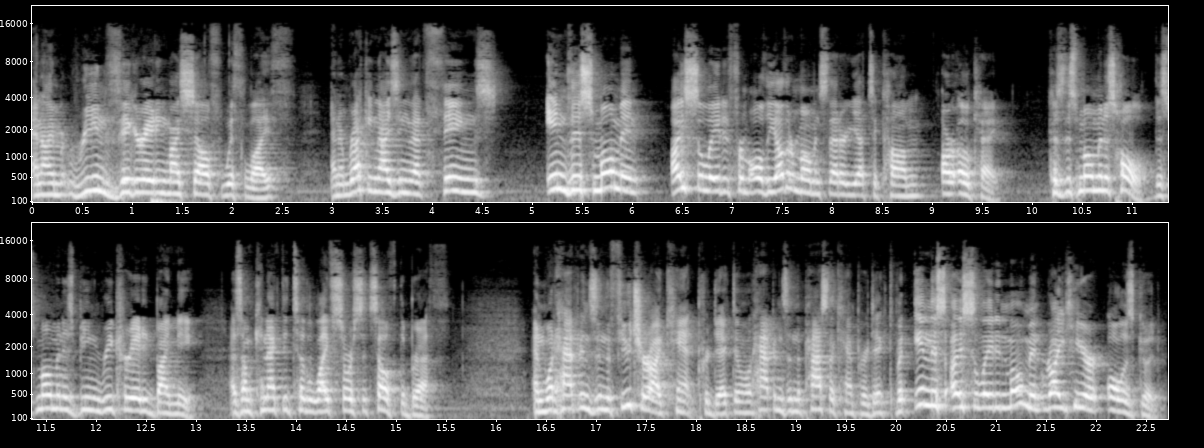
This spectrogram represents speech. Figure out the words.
And I'm reinvigorating myself with life. And I'm recognizing that things in this moment, isolated from all the other moments that are yet to come, are okay. Because this moment is whole. This moment is being recreated by me as I'm connected to the life source itself, the breath. And what happens in the future, I can't predict. And what happens in the past, I can't predict. But in this isolated moment, right here, all is good.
